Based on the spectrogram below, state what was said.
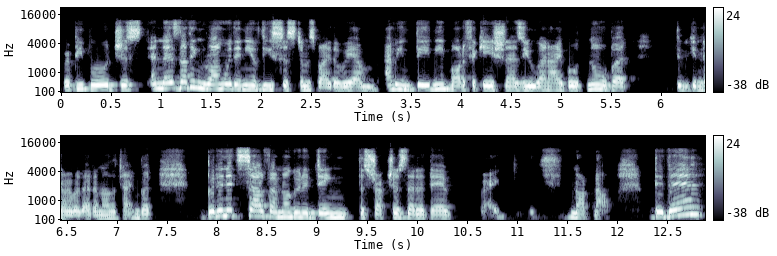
where people just, and there's nothing wrong with any of these systems, by the way. I'm, I mean, they need modification, as you and I both know, but we can talk about that another time. But, but in itself, I'm not going to ding the structures that are there. Right, not now. They're there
